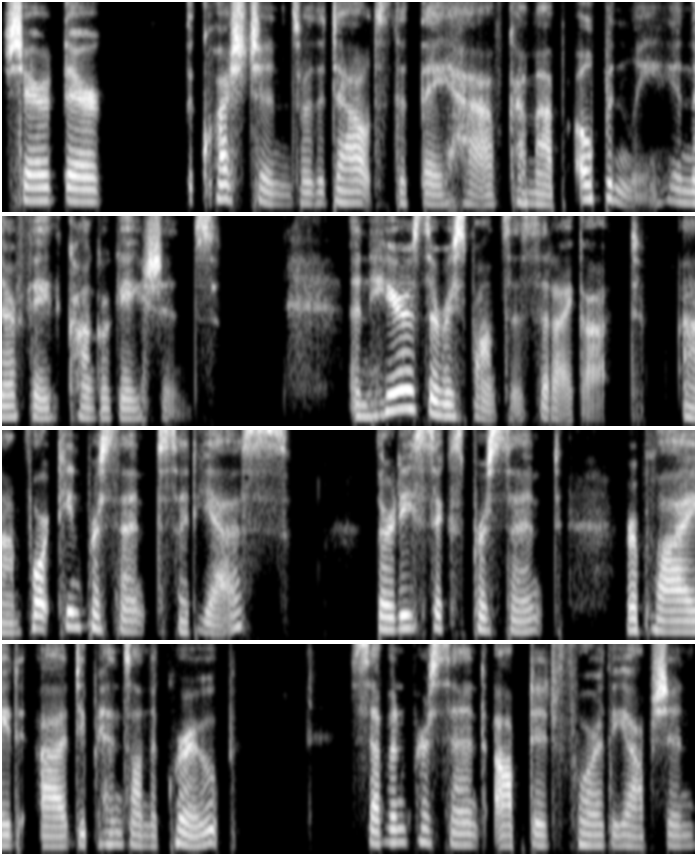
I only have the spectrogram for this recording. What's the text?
shared their the questions or the doubts that they have come up openly in their faith congregations. And here's the responses that I got. Um, 14% said yes, 36% replied uh, depends on the group, 7% opted for the option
